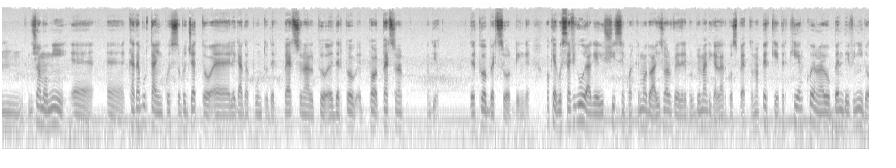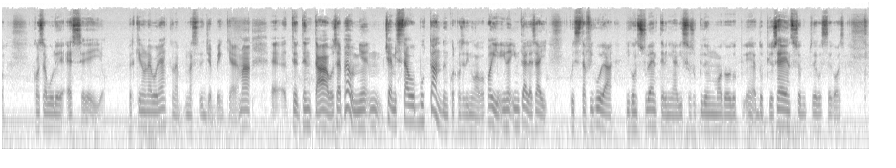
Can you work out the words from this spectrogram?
diciamo mi eh, eh, catapultai in questo progetto eh, legato appunto del personal pro, del pro, pro, personal oddio, del problem solving ok questa figura che riuscisse in qualche modo a risolvere delle problematiche a largo spettro ma perché perché ancora non avevo ben definito cosa vuole essere io perché non avevo neanche una, una strategia ben chiara, ma eh, tentavo, sai, però mi, mm, cioè, mi, stavo buttando in qualcosa di nuovo. Poi in, in, Italia, sai, questa figura di consulente veniva vista subito in modo doppio, eh, a doppio senso, tutte queste cose.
